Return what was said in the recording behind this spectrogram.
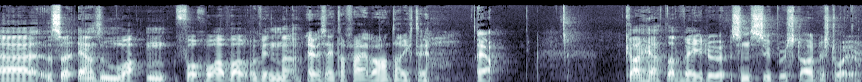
Eh, så eneste måten for Håvard å vinne Jeg vil si jeg tar feil, og han tar riktig. Ja. Hva heter Vader sin Superstar Destroyer?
